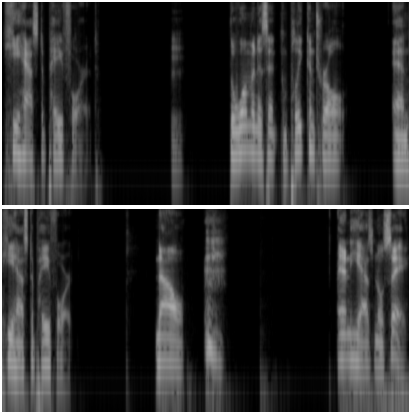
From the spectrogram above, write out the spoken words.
he has to pay for it. Hmm. The woman is in complete control and he has to pay for it. Now, and he has no say.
